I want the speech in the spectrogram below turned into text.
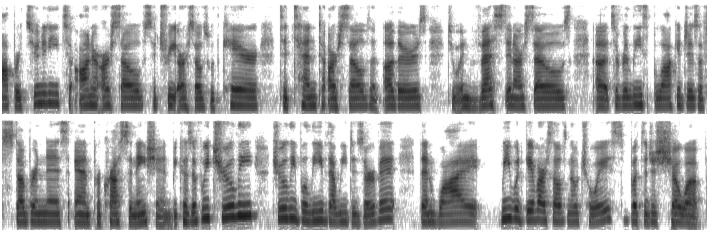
opportunity to honor ourselves, to treat ourselves with care, to tend to ourselves and others, to invest in ourselves, uh, to release blockages of stubbornness and procrastination. Because if we truly, truly believe that we deserve it, then why we would give ourselves no choice but to just show up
